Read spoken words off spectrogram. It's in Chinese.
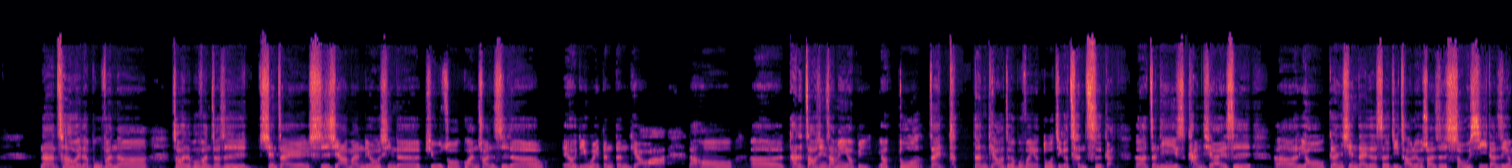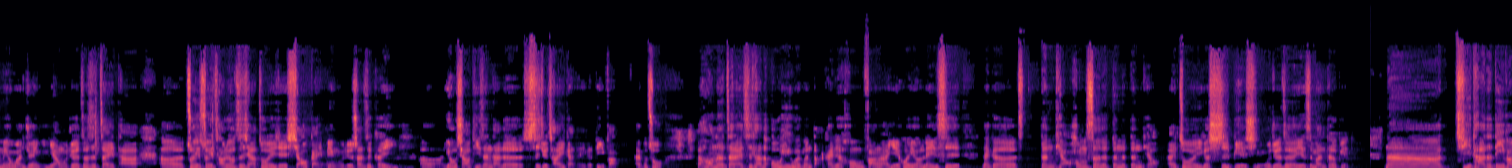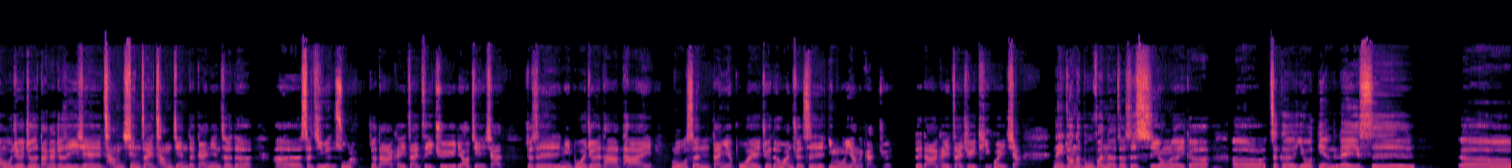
那车尾的部分呢，车尾的部分则是现在时下蛮流行的，比如说贯穿式的 LED 尾灯灯条啊，然后呃，它的造型上面有比有多在特。灯条这个部分有多几个层次感，呃，整体看起来是呃有跟现在的设计潮流算是熟悉，但是又没有完全一样。我觉得这是在它呃追随潮流之下做了一些小改变，我觉得算是可以呃有效提升它的视觉差异感的一个地方，还不错。然后呢，再来是它的鸥翼尾门打开的后方啊，也会有类似那个灯条，红色的灯的灯条来做了一个识别性，我觉得这个也是蛮特别的。那其他的地方，我觉得就是大概就是一些常现在常见的概念车的呃设计元素啦，就大家可以再自己去了解一下，就是你不会觉得它太陌生，但也不会觉得完全是一模一样的感觉，所以大家可以再去体会一下。内装的部分呢，则是使用了一个呃，这个有点类似呃，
